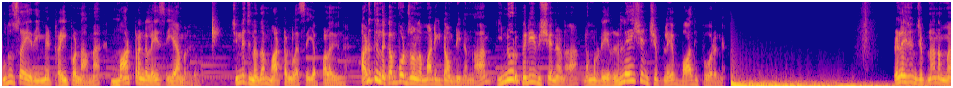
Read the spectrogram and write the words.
புதுசாக எதையுமே ட்ரை பண்ணாமல் மாற்றங்களே செய்யாமல் இருக்கிறது. சின்ன சின்னதாக மாற்றங்களை செய்ய பழகுங்க. அடுத்து இந்த கம்ஃபர்ட் ஜோனில் மாட்டிக்கிட்டோம் அப்படின்னம்னா இன்னொரு பெரிய விஷயம் என்னென்னா நம்மளுடைய ரிலேஷன்ஷிப்லேயே பாதிப்பு வருங்க. ரிலேஷன்ஷிப்னா நம்ம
